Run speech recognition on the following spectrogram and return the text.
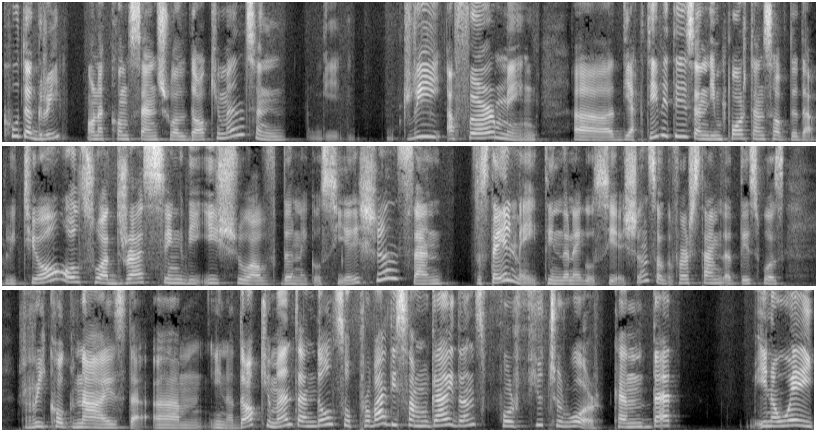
could agree on a consensual document and reaffirming uh, the activities and importance of the WTO, also addressing the issue of the negotiations and the stalemate in the negotiations. So, the first time that this was recognized um, in a document and also provided some guidance for future work. And that, in a way,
